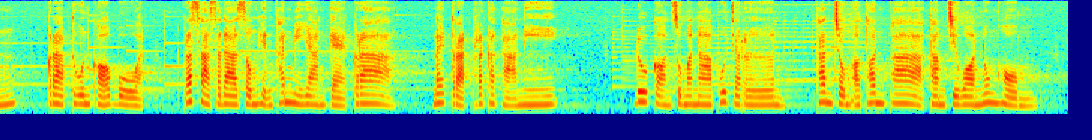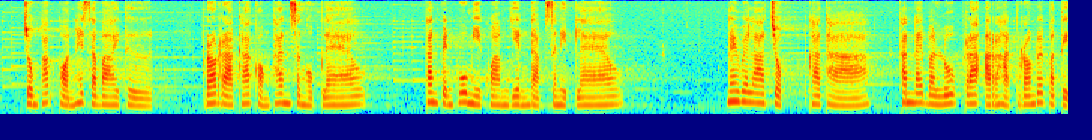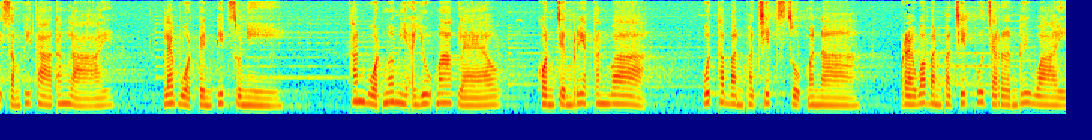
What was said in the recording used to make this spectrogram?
กราบทูลขอบวช พระศาสดาทรงเห็นท่านมียานแก่กล้า ได้ตรัสพระคาถานี้ ดูก่อนสุมาณาผู้เจริญ ท่านจงเอาท่อนผ้าทำจีวรนนุ่งหม่ม จงพักผ่อนให้สบายเถิด เพราะราคาของท่านสงบแล้ว ท่านเป็นผู้มีความเย็นดับสนิทแล้ว ในเวลาจบคาถา ท่านได้บรรลุพระอรหันต์พร้อมด้วยปฏิสัมพิทาทั้งหลาย และบวชเป็นภิกษุณี ท่านบวชเมื่อมีอายุมากแล้ว คนจึงเรียกท่านว่า วุฒบรรพชิตสุมนา แปลว่าบรรพชิตผู้เจริญด้วยวัย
